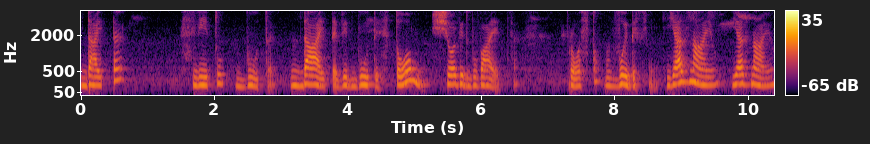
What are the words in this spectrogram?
дайте світу бути. Дайте відбутись тому, що відбувається. Просто видихніть. Я знаю, я знаю.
